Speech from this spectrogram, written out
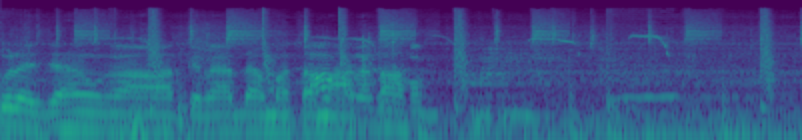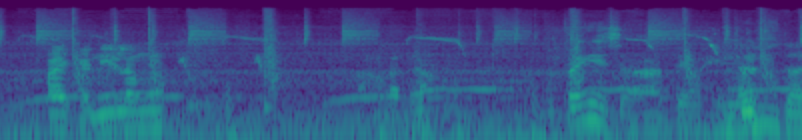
Wala dyan mga tirada mata-mata. ay kanila mo Kada. Tangi sa ating ilan. Dus na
